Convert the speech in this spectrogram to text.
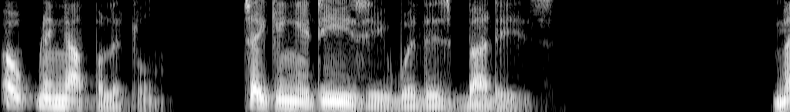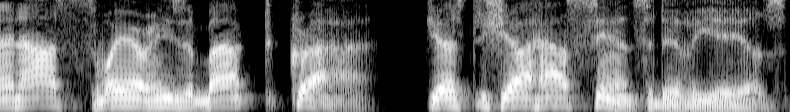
opening up a little, taking it easy with his buddies. Man, I swear he's about to cry, just to show how sensitive he is.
